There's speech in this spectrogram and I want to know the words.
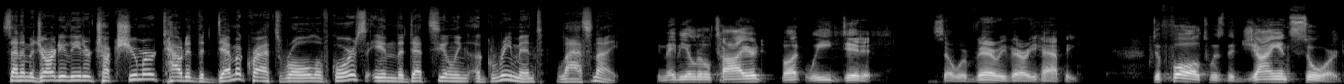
Senate Majority Leader Chuck Schumer touted the Democrats' role, of course, in the debt ceiling agreement last night. We may be a little tired, but we did it. So we're very, very happy. Default was the giant sword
